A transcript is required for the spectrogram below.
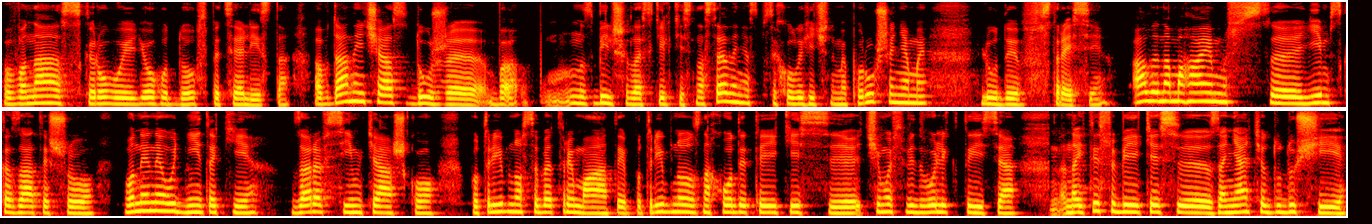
вона скеровує його до спеціаліста. А в даний час дуже збільшилась кількість населення з психологічними порушеннями, люди в стресі. Але намагаємось е, їм сказати, що вони не одні такі. Зараз всім тяжко, потрібно себе тримати, потрібно знаходити якісь е, чимось відволіктися, знайти собі якесь е, заняття до душі.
